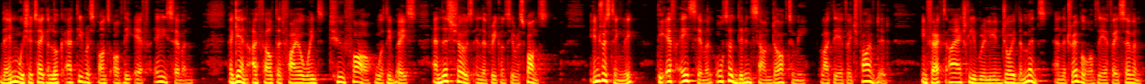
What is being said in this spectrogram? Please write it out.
Then we should take a look at the response of the FA7. Again, I felt that FiiO went too far with the bass, and this shows in the frequency response. Interestingly, the FA7 also didn't sound dark to me, like the FH5 did. In fact, I actually really enjoyed the mids and the treble of the FA7.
